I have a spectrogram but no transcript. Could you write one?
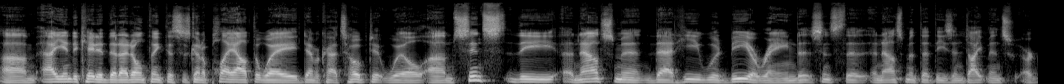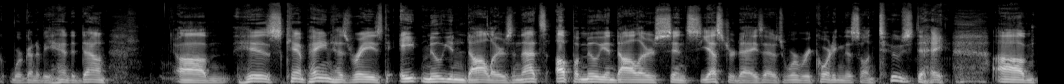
um, I indicated that I don't think this is going to play out the way Democrats hoped it will. Um, since the announcement that he would be arraigned, since the announcement that these indictments are, were going to be handed down, um, his campaign has raised $8 million, and that's up a million dollars since yesterday, as we're recording this on Tuesday. Um,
